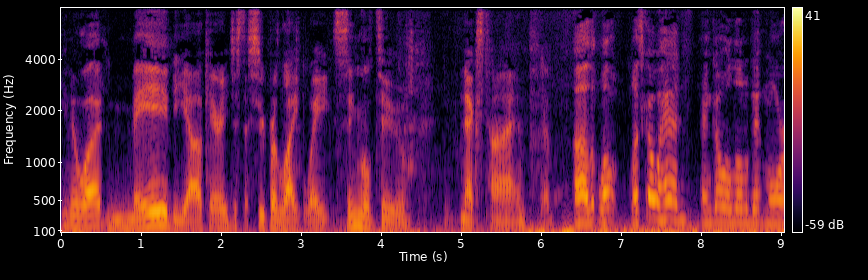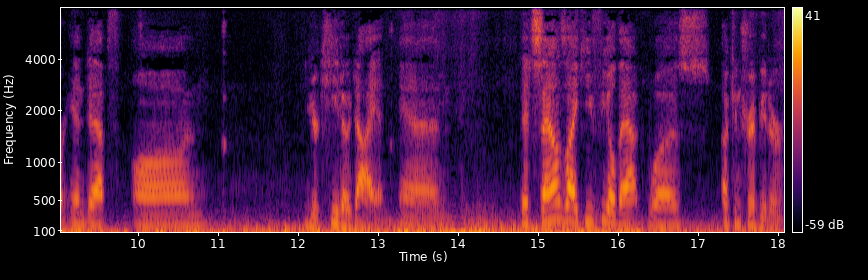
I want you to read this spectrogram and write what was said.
you know what? Maybe I'll carry just a super lightweight single tube next time. Uh, well, let's go ahead and go a little bit more in depth on your keto diet. And it sounds like you feel that was a contributor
